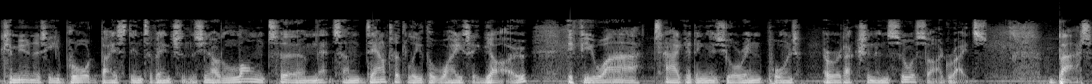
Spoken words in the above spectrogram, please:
community broad based interventions. You know, long term, that's undoubtedly the way to go if you are targeting as your endpoint a reduction in suicide rates. But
